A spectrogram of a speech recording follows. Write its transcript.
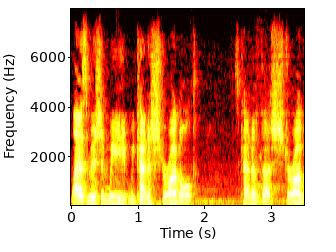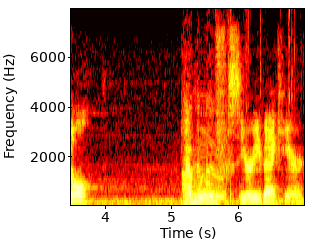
Last mission we we kind of struggled. It's kind of the struggle. I move move. Ciri back here.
